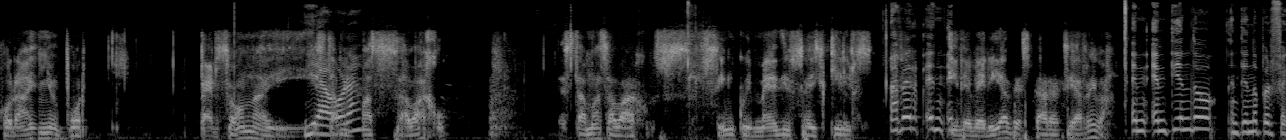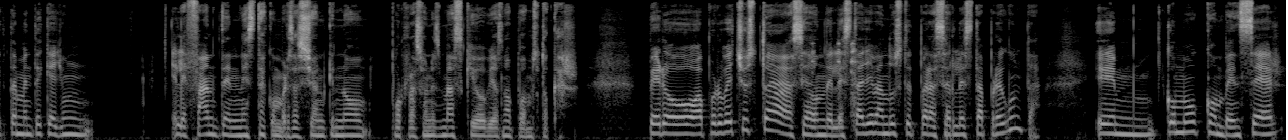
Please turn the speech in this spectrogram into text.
por año por persona y, está más abajo. Está más abajo, cinco y medio, seis kilos. A ver, y debería de estar hacia arriba. entiendo, entiendo perfectamente que hay un elefante en esta conversación que no, por razones más que obvias, no podemos tocar. Pero aprovecho esta hacia donde le está llevando usted para hacerle esta pregunta. Em, ¿Cómo convencer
